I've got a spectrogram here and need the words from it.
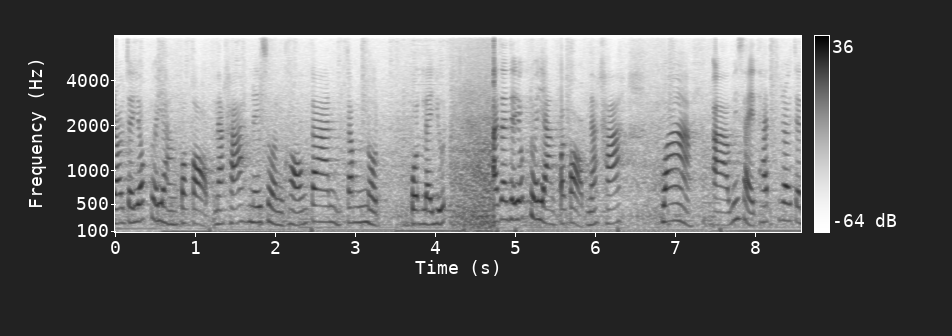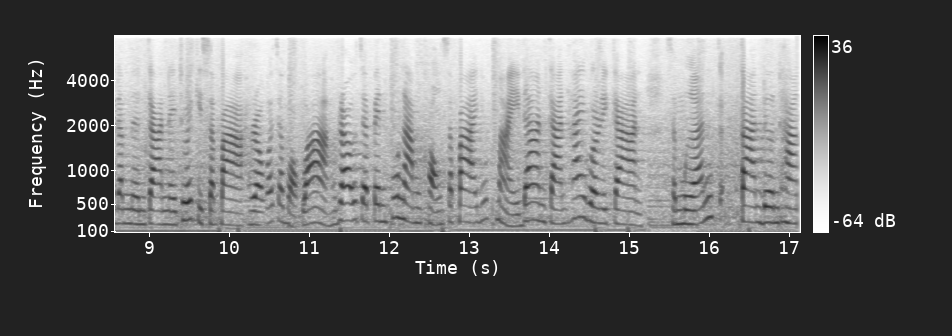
เราจะยกตัวอย่างประกอบนะคะ ในส่วนของการกำหนดกลยุทธ์ อาจารย์จะยกตัวอย่างประกอบนะคะ ว่าาวิสัยทัศน์ที่เราจะดำเนินการในธุรกิจสปา เราก็จะบอกว่าเราจะเป็นผู้นำของสปายุคใหม่ด้านการให้บริการ เสมือนการเดินทาง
